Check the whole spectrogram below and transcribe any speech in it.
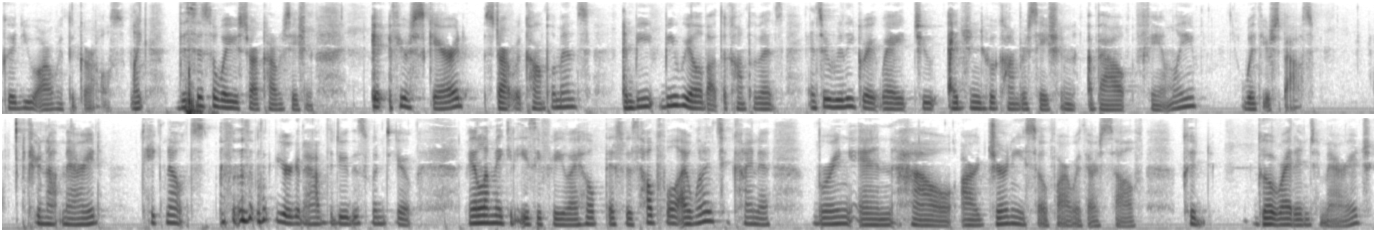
good you are with the girls. Like this is the way you start a conversation. If you're scared, start with compliments and be be real about the compliments. It's a really great way to edge into a conversation about family with your spouse. If you're not married, take notes. You're going to have to do this one too. May Allah make it easy for you. I hope this was helpful. I wanted to kind of bring in how our journey so far with ourselves could go right into marriage.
